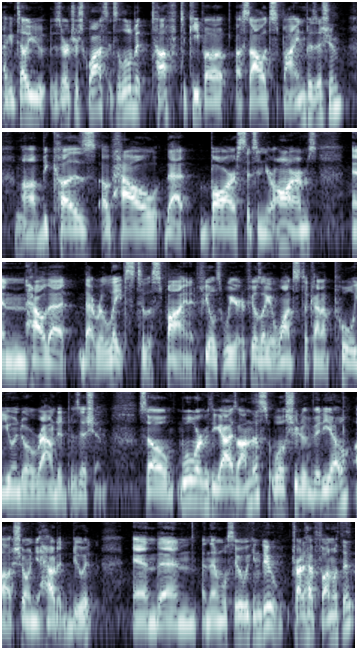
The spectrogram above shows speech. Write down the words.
I can tell you, Zercher squats, it's a little bit tough to keep a, a solid spine position uh, because of how that bar sits in your arms and how that, that relates to the spine. It feels weird. It feels like it wants to kind of pull you into a rounded position. So we'll work with you guys on this. We'll shoot a video uh, showing you how to do it, and then and then we'll see what we can do. Try to have fun with it,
